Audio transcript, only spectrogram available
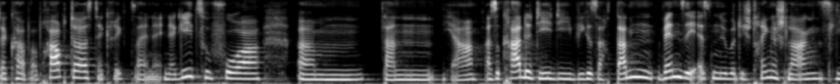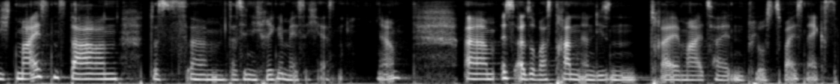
der Körper braucht das, der kriegt seine Energiezufuhr. Ähm, dann, ja, also gerade die, die, wie gesagt, dann, wenn sie essen, über die Stränge schlagen, es liegt meistens daran, dass, ähm, dass sie nicht regelmäßig essen. Ja, ähm, ist also was dran an diesen drei Mahlzeiten plus zwei Snacks.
